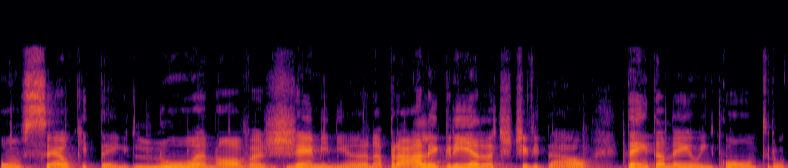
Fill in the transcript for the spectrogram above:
Um céu que tem lua nova geminiana para alegria da Titi Vidal tem também um encontro,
